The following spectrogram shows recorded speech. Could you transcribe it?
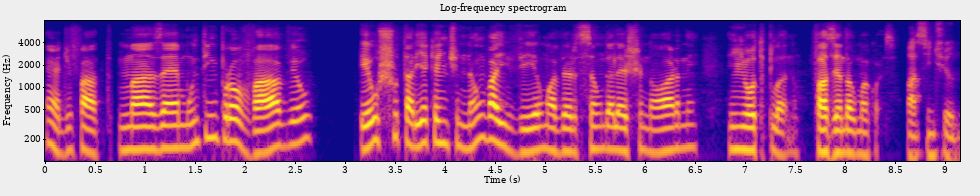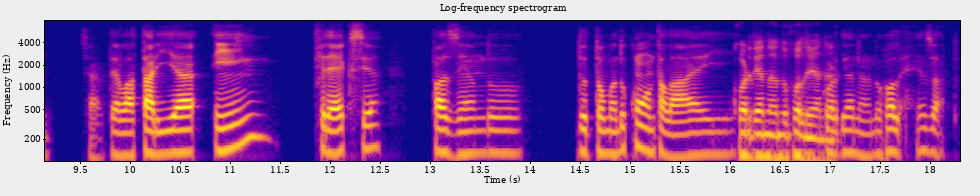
É, de fato. Mas é muito improvável. Eu chutaria que a gente não vai ver uma versão da Lash Norne em outro plano, fazendo alguma coisa. Faz sentido. Certo? Ela estaria em Firexia fazendo. do- tomando conta lá e Coordenando o rolê, né? coordenando o rolê. Exato.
